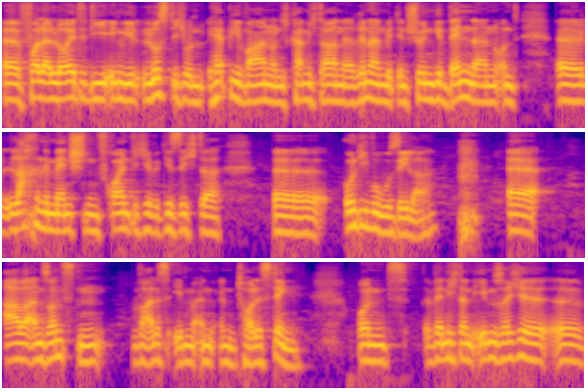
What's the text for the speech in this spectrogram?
äh, voller Leute, die irgendwie lustig und happy waren. Und ich kann mich daran erinnern mit den schönen Gewändern und äh, lachende Menschen, freundliche Gesichter äh, und die Vuvuzela. Äh, aber ansonsten war das eben ein, ein tolles Ding. Und wenn ich dann eben solche, äh,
